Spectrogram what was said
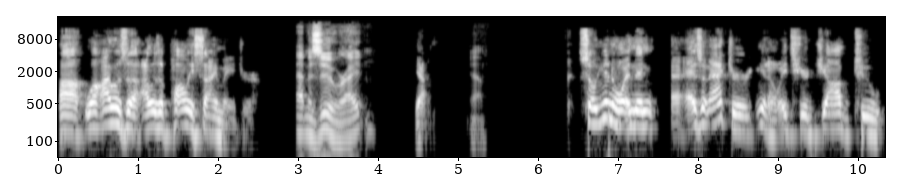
Uh, well, I was a I was a poli sci major at Mizzou, right? Yeah, yeah. So you know, and then as an actor, you know, it's your job to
